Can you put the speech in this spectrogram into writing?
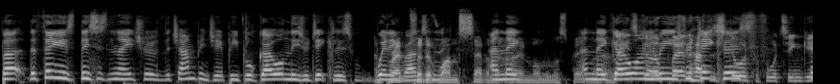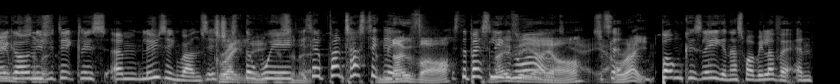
But the thing is, this is the nature of the championship. People go on these ridiculous winning Brentford runs. have and, won seven and at they, home on the spin. And they go Leeds got on a these that hasn't scored ridiculous. for 14 They go or on these something. ridiculous um, losing runs. It's Great just the league, weird. isn't It's it? a fantastic league. No VAR. It's the best no league in the world. VAR. It's It's a great. bonkers league, and that's why we love it. And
